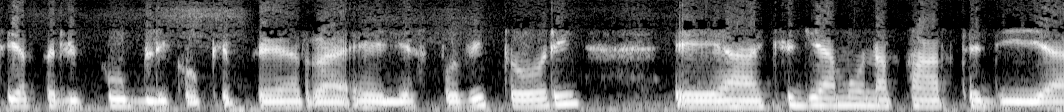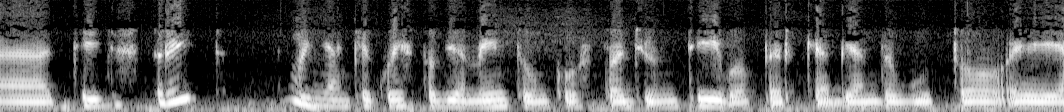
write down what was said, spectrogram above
sia per il pubblico che per eh, gli espositori eh, chiudiamo una parte di uh, Tid Street, quindi anche questo ovviamente è un costo aggiuntivo perché abbiamo dovuto eh,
